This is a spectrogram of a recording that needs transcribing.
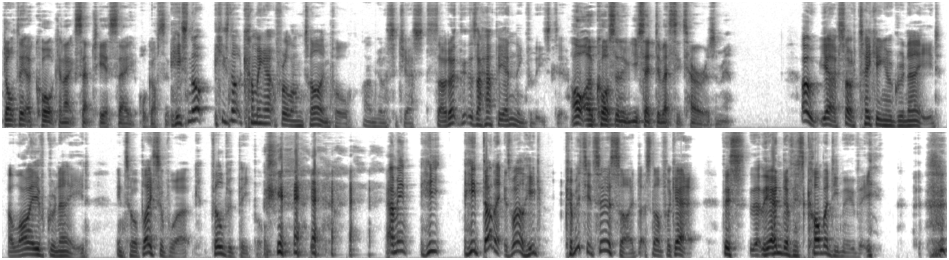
Don't think a court can accept hearsay or gossip. He's not. He's not coming out for a long time, Paul. I'm going to suggest. So I don't think there's a happy ending for these two. oh, of course. and You said domestic terrorism, yeah. Oh yeah. So taking a grenade, a live grenade, into a place of work filled with people. I mean, he he'd done it as well. He'd committed suicide. Let's not forget this. At the end of this comedy movie,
